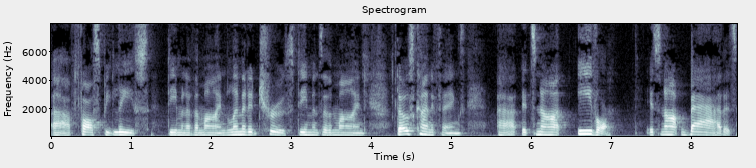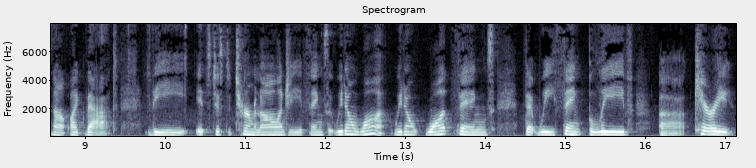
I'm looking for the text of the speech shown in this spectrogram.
uh, false beliefs, demon of the mind, limited truths, demons of the mind, those kind of things. Uh, it's not evil. It's not bad. It's not like that. The it's just a terminology of things that we don't want. We don't want things that we think, believe, uh, carry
